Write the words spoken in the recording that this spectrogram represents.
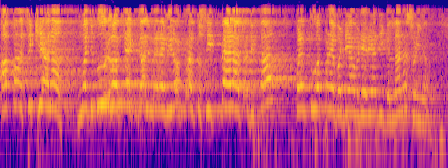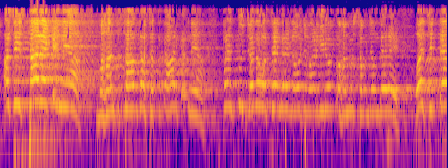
ਆਪਾਂ ਸਿੱਖਿਆ ਨਾ। ਮਜਬੂਰ ਹੋ ਕੇ ਇੱਕ ਗੱਲ ਮੇਰੇ ਵੀਰੋ ਕੱਲ ਤੁਸੀਂ ਪਹਿਰਾ ਤਾਂ ਦਿੱਤਾ, ਪਰੰਤੂ ਆਪਣੇ ਵੱਡਿਆਂ ਵਡੇਰਿਆਂ ਦੀ ਗੱਲਾਂ ਨਾ ਸੁਣੀਆਂ। ਅਸੀਂ ਸਾਰੇ ਕਹਿੰਦੇ ਆ ਮਹੰਤ ਸਾਹਿਬ ਦਾ ਸਤਿਕਾਰ ਕਰਨੇ ਆ ਪਰੰਤੂ ਜਦੋਂ ਉੱਥੇ ਮੇਰੇ ਨੌਜਵਾਨ ਵੀਰੋ ਤੁਹਾਨੂੰ ਸਮਝਾਉਂਦੇ ਰਹੇ, ਓਏ ਸਿੱਟੇ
